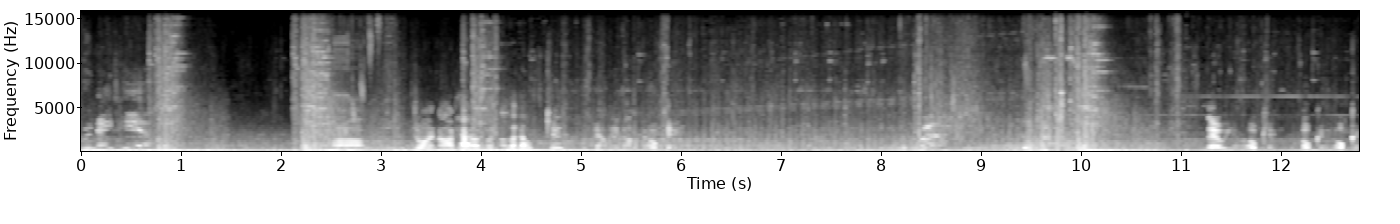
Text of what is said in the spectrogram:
Grenade here. Uh, do I not have another health kit? Apparently not. Okay. There we go. Okay. Okay. Okay.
